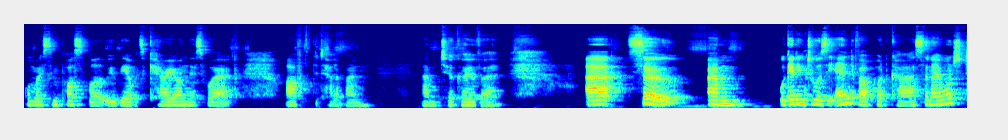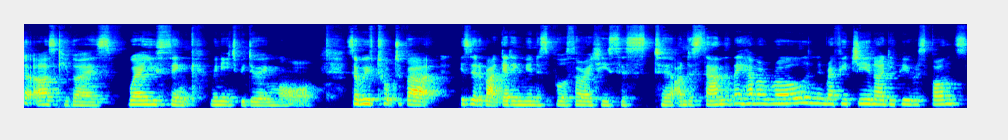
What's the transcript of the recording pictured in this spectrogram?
almost impossible that we'd be able to carry on this work after the taliban um, took over uh, so um, we're getting towards the end of our podcast, and I wanted to ask you guys where you think we need to be doing more. So we've talked about is it about getting municipal authorities to, understand that they have a role in the refugee and IDP response?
